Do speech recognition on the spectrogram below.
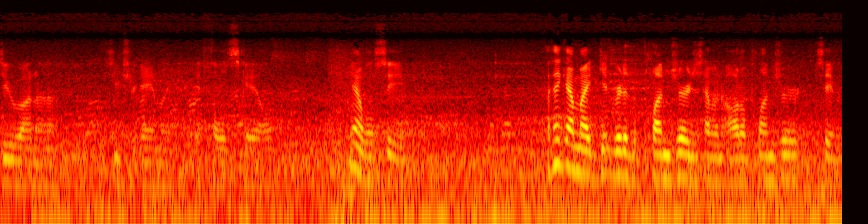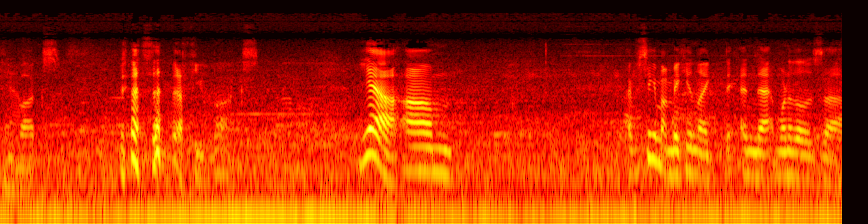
do on a future game, like at full scale. Yeah, we'll see. I think I might get rid of the plunger, and just have an auto plunger, save a few bucks. a few bucks. Yeah, um, I was thinking about making like in that one of those uh,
